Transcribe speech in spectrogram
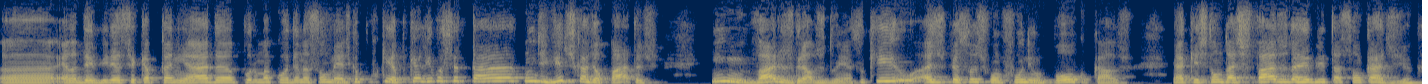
uh, ela deveria ser capitaneada por uma coordenação médica. Por quê? Porque ali você está com indivíduos cardiopatas em vários graus de doença. O que as pessoas confundem um pouco, Carlos, é a questão das fases da reabilitação cardíaca.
